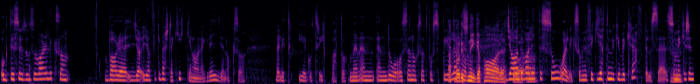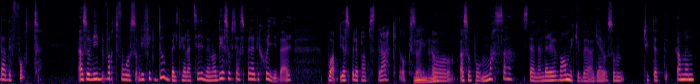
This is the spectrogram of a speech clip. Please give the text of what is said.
Och dessutom så var det liksom, var det, jag, jag fick värsta kicken av den här grejen också. Väldigt egotrippat dock, men en, ändå. Och sen också att få spela Att det var det snygga paret? Ja, och, det var lite så liksom. Jag fick jättemycket bekräftelse som Mm. jag kanske inte hade fått. Alltså vi var två vi fick dubbelt hela tiden och dels också jag spelade skivor. På, jag spelade på abstrakt också. Mm. Och, alltså på massa ställen där det var mycket bögar och som tyckte att, ja men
